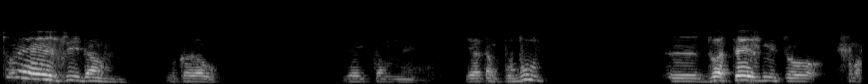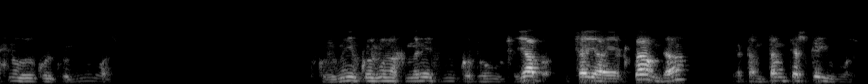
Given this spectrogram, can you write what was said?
То там, ну казав, я їх там не. Я там побув е, два тижні, то рукою, кажу, ну вас. Кажу, мені кажу на Хмельницький, кажу лучше. Я, б- це я як там, да? Я там, там тяжкий воздух.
